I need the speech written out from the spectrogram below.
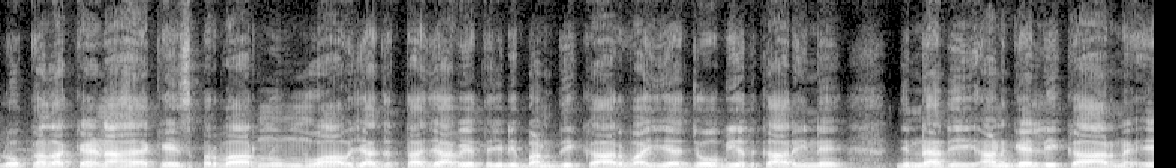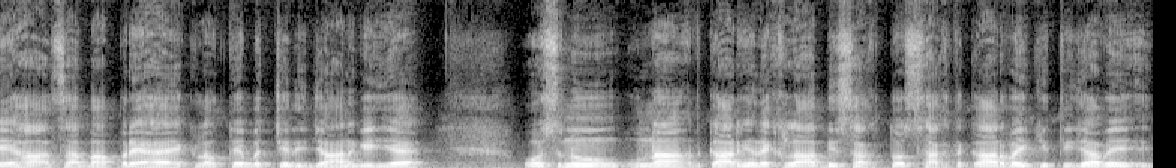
ਲੋਕਾਂ ਦਾ ਕਹਿਣਾ ਹੈ ਕਿ ਇਸ ਪਰਿਵਾਰ ਨੂੰ ਮੁਆਵਜ਼ਾ ਦਿੱਤਾ ਜਾਵੇ ਤੇ ਜਿਹੜੀ ਬਣਦੀ ਕਾਰਵਾਈ ਹੈ, ਜੋ ਵੀ ਅਧਿਕਾਰੀ ਨੇ, ਜਿਨ੍ਹਾਂ ਦੀ ਅਣਗਹਿਲੀ ਕਾਰਨ ਇਹ ਹਾਦਸਾ ਵਾਪਰਿਆ ਹੈ, ਇਕਲੌਤੇ ਬੱਚੇ ਦੀ ਜਾਨ ਗਈ ਹੈ ਉਸ ਨੂੰ ਉਹਨਾਂ ਅਧਿਕਾਰੀਆਂ ਦੇ ਖਿਲਾਫ ਵੀ ਸਖਤ ਤੋਂ ਸਖਤ ਕਾਰਵਾਈ ਕੀਤੀ ਜਾਵੇ।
